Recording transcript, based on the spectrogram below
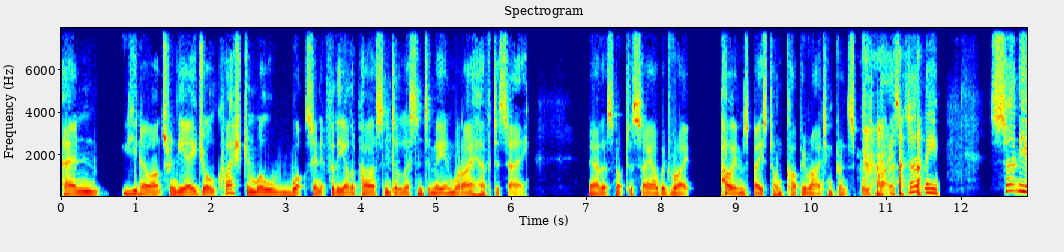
and you know, answering the age old question, well, what's in it for the other person to listen to me and what I have to say? Now, that's not to say I would write poems based on copywriting principles, but it's certainly certainly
